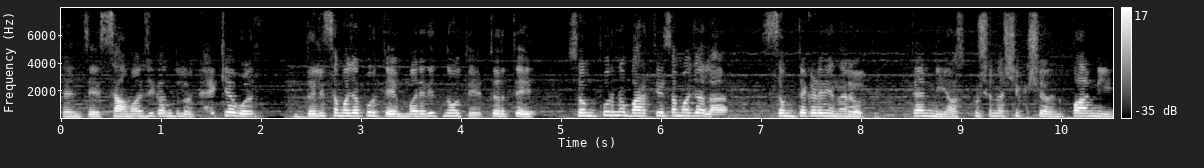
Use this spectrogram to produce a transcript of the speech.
त्यांचे सामाजिक आंदोलन हे केवळ दलित समाजापुरते मर्यादित नव्हते तर ते संपूर्ण भारतीय समाजाला समतेकडे नेणारे होते. त्यांनी अस्पृश्यांना शिक्षण पाणी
